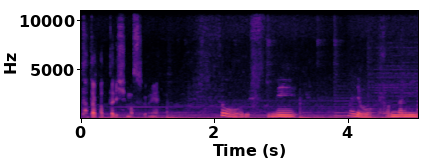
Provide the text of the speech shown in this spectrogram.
戦ったりしますよね。そうですね。まあでも、そんなに。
